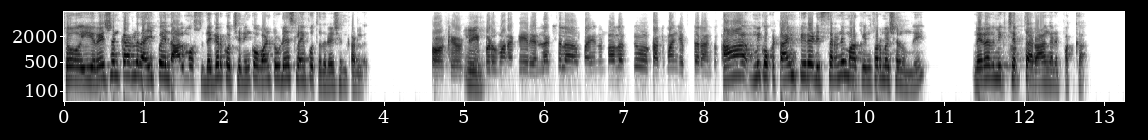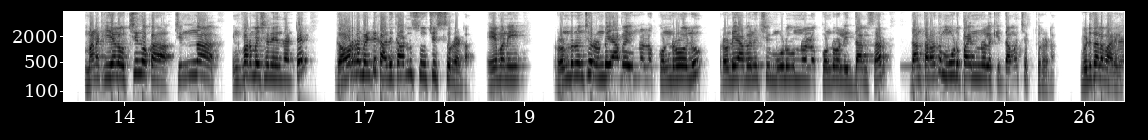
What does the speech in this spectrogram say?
సో ఈ రేషన్ కార్డులో అయిపోయింది ఆల్మోస్ట్ దగ్గరకు వచ్చింది. ఇంకో వన్ టూ డేస్లో అయిపోతుంది రేషన్ కార్డులో ఓకే. ఇప్పుడు మనకి రెండు లక్షల పైన వాళ్ళకు కట్టమని చెప్తారు మీకు ఒక టైం పీరియడ్ ఇస్తారని మాకు ఇన్ఫర్మేషన్ ఉంది. నేను అది మీకు చెప్తా రాగానే పక్క. మనకి ఇలా వచ్చింది ఒక చిన్న ఇన్ఫర్మేషన్ ఏంటంటే గవర్నమెంట్కి అధికారులు సూచిస్తున్నట ఏమని? రెండు నుంచి రెండు యాభై ఉన్న కొన్ని రోజులు రెండు యాభై నుంచి మూడు ఉన్న కొన్ని రోజులు ఇద్దాం సార్. దాని తర్వాత మూడు పైన ఉన్న వాళ్ళకి ఇద్దామని చెప్తున్నట విడుదల వారిగా.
